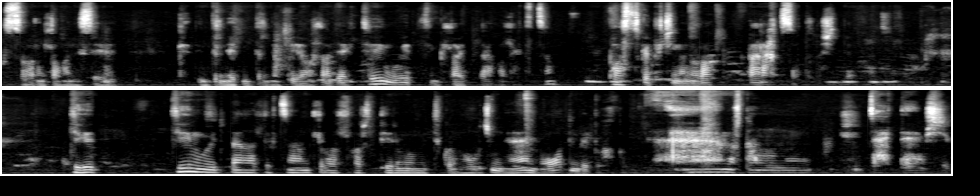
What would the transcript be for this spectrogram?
өссөн орон руугаа нисээ гэд интернет интернет бий болоод яг тийм үед Pink Floyd байгуулагдсан. Post гэдэг чинь нуруу дараахт судалдаг дээ. Тэгээд тийм үед байгуулагдсан амтлаг болохоор тэр юм мэдэхгүй хөгжим аим уудан байдаг байхгүй. Амар том зайтай юм шиг.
